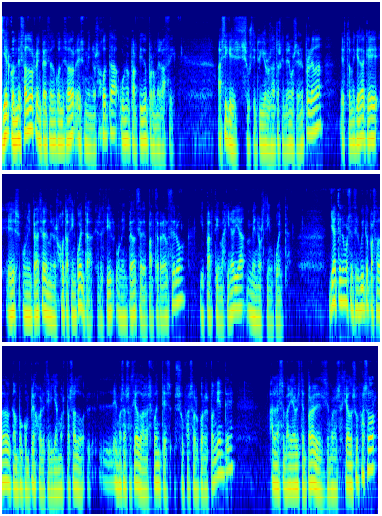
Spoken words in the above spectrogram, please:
Y el condensador, la impedancia de un condensador es menos J, 1 partido por omega C. Así que sustituyo los datos que tenemos en el problema, esto me queda que es una impedancia de menos J50, es decir, una impedancia de parte real 0 y parte imaginaria menos 50. Ya tenemos el circuito pasado al campo complejo, es decir, ya hemos pasado, hemos asociado a las fuentes su fasor correspondiente, a las variables temporales les hemos asociado su fasor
